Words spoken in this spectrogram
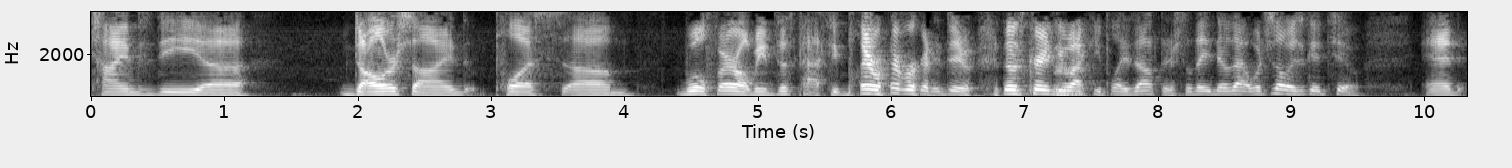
times the uh, dollar sign plus um, Will Ferrell means this passing play, whatever we're going to do. Those crazy, Mhm. wacky plays out there. So they know that, which is always good too. And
